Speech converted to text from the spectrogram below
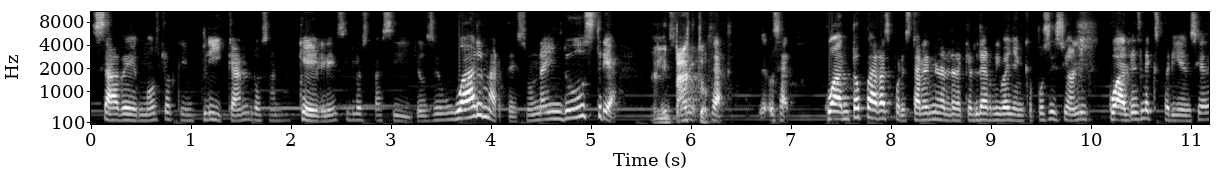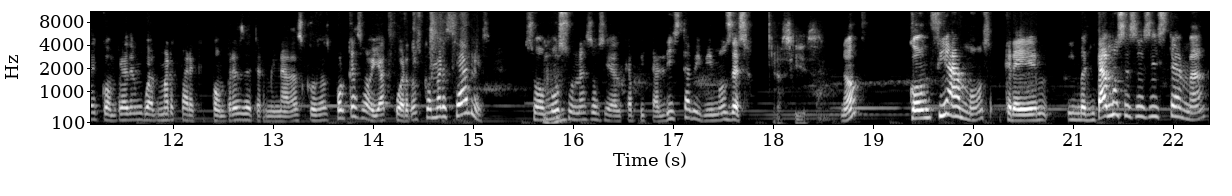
sabemos lo que implican los anaqueles y los pasillos de un Walmart. Es una industria. El impacto. o sea, cuánto pagas por estar en el raquel de arriba y en qué posición y cuál es la experiencia de compra de un Walmart para que compres determinadas cosas, porque son acuerdos comerciales. Somos una sociedad capitalista, vivimos de eso. Así es. ¿No? confiamos, creemos, inventamos ese sistema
